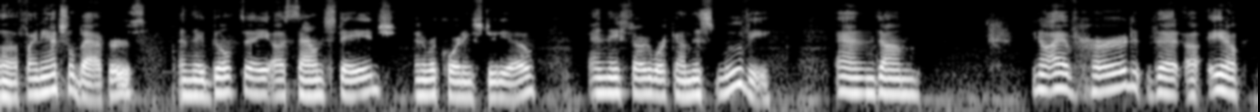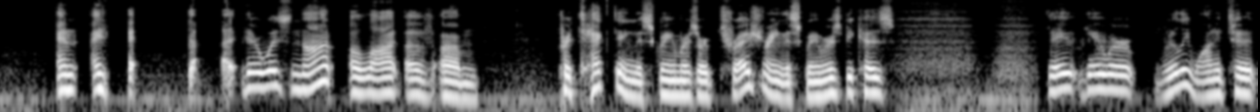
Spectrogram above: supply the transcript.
uh, financial backers, and they built a, a sound stage and a recording studio, and they started working on this movie. And um, you know, I have heard that uh, you know, and I, uh, uh, there was not a lot of um, protecting the screamers or treasuring the screamers because they they were really wanted to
